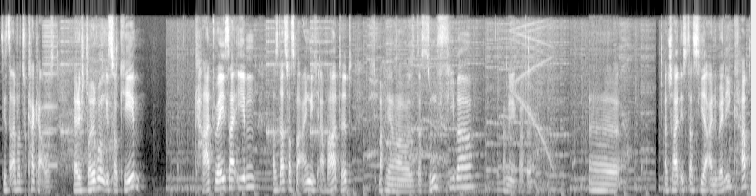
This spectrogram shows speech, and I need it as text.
sieht es einfach zu kacke aus. Ja, die Steuerung ist okay. Kart Racer eben, also das, was man eigentlich erwartet. Ich mache hier mal das Zoom-Fieber. Ach nee, warte. Äh, anscheinend ist das hier ein Rally Cup.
